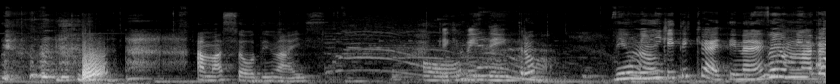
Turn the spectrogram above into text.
Amassou demais. O que, que vem Olha. dentro? Vem um Não, mini... Kit Kat, né? Vem um mini, Nada é,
